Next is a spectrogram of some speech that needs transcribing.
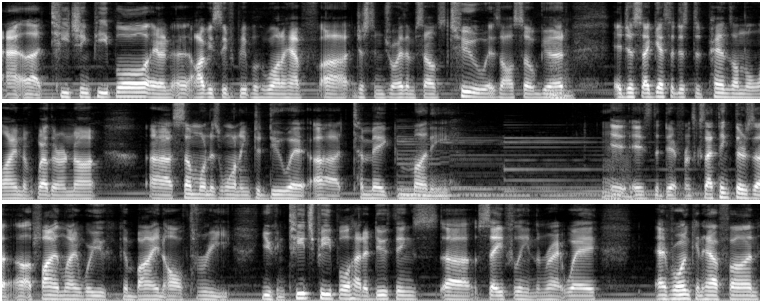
at uh, teaching people, and uh, obviously for people who want to have uh, just enjoy themselves too is also good. Mm. It just I guess it just depends on the line of whether or not uh, someone is wanting to do it uh, to make money. Mm. Is the difference because I think there's a, a, fine line where you can combine all three. You can teach people how to do things uh, safely in the right way everyone can have fun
